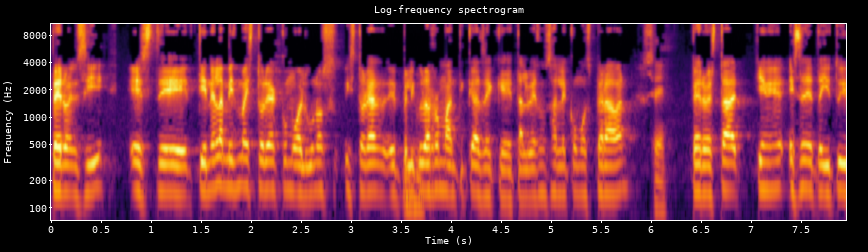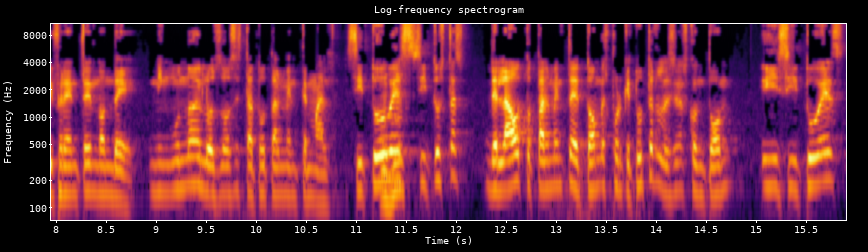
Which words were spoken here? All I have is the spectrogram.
Pero en sí, este, tiene la misma historia como algunas historias de películas románticas de que tal vez no sale como esperaban. Sí. Pero esta tiene ese detallito diferente en donde ninguno de los dos está totalmente mal. Si tú ves, si tú estás del lado totalmente de Tom es porque tú te relacionas con Tom. Y si tú ves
